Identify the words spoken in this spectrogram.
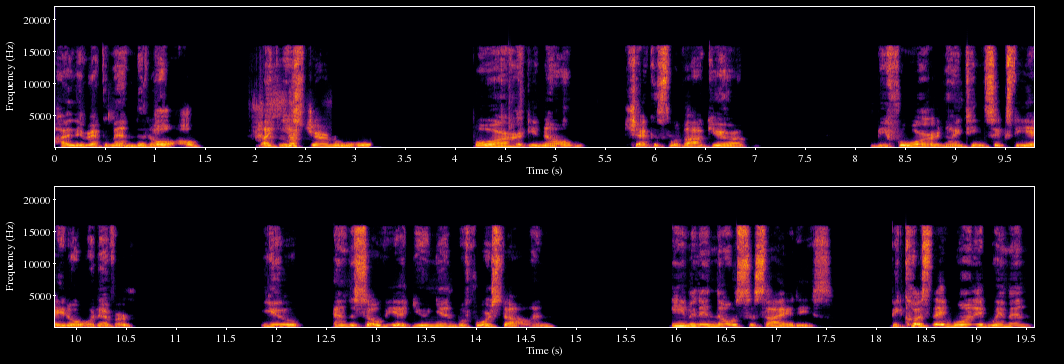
highly recommend at all, like East Germany or you know Czechoslovakia before 1968 or whatever, you and the Soviet Union before Stalin, even in those societies, because they wanted women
